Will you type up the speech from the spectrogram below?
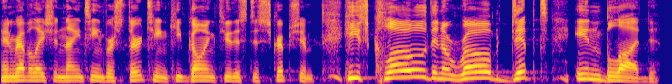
In Revelation 19, verse 13, keep going through this description. He's clothed in a robe dipped in blood.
